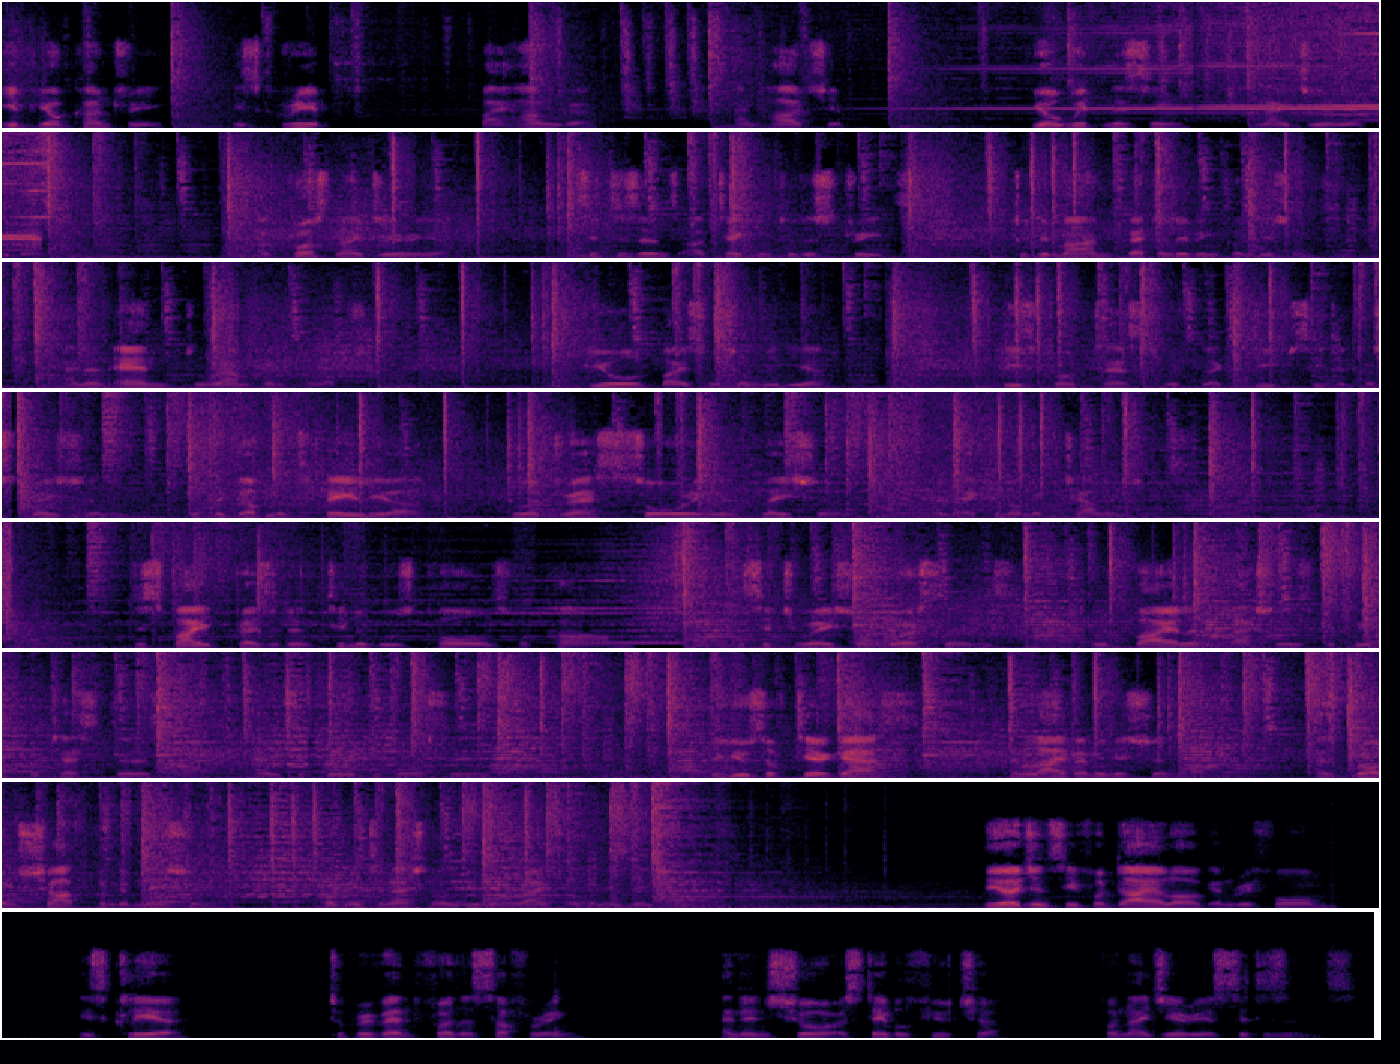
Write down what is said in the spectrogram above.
If your country is gripped by hunger and hardship, you're witnessing Nigeria today. Across Nigeria, citizens are taking to the streets to demand better living conditions and an end to rampant corruption. Fueled by social media, these protests reflect deep-seated frustration with the government's failure to address soaring inflation and economic challenges. Despite President Tinubu's calls for calm, the situation worsens with violent clashes between protesters and security forces. The use of tear gas and live ammunition has drawn sharp condemnation from international human rights organizations. The urgency for dialogue and reform is clear to prevent further suffering and ensure a stable future for Nigeria's citizens.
